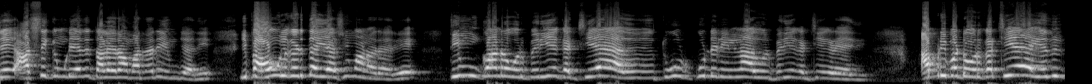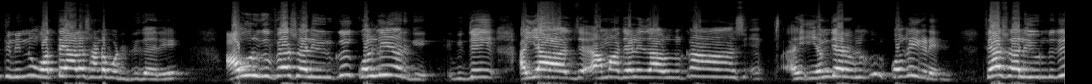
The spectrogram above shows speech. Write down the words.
ஜெய் அசைக்க முடியாத தலைவராக மாறினார் எம்ஜிஆர். இப்போ அவங்களுக்கு அடுத்து ஐயா சீமான் வர்றாரு. திமுகன்ற ஒரு பெரிய கட்சியை அது தூ கூட்டணிலாம் அது ஒரு பெரிய கட்சியே கிடையாது. அப்படிப்பட்ட ஒரு கட்சியை எதிர்த்து நின்று ஒத்தையால் சண்டை போட்டுட்ருக்காரு அவருக்கு ஃபேஸ் வேல்யூ இருக்கு கொள்கையும் இருக்கு. விஜய் ஐயா அம்மா ஜெயலலிதா அவர்களுக்கும் எம்ஜிஆர் அவர்களுக்கும் கொள்கை கிடையாது. ஃபேஸ் வேல்யூ இருந்தது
